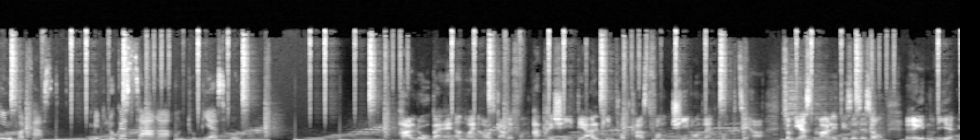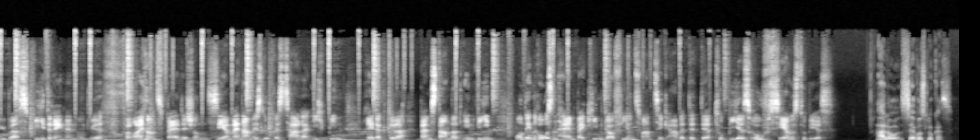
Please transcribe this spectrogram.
Der Alpin-Podcast mit Lukas Zara und Tobias Ruf. Hallo bei einer neuen Ausgabe von Après Ski, der Alpin-Podcast von skionline.ch. Zum ersten Mal in dieser Saison reden wir über Speedrennen und wir freuen uns beide schon sehr. Mein Name ist Lukas Zara, ich bin Redakteur beim Standard in Wien und in Rosenheim bei Chiemgau24 arbeitet der Tobias Ruf. Servus Tobias. Hallo, Servus Lukas.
